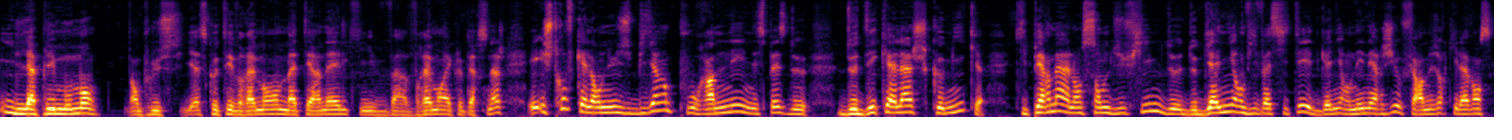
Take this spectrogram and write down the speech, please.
il l'appelait Moment en plus. Il y a ce côté vraiment maternel qui va vraiment avec le personnage. Et je trouve qu'elle en use bien pour ramener une espèce de, de décalage comique qui permet à l'ensemble du film de, de, gagner en vivacité et de gagner en énergie au fur et à mesure qu'il avance.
